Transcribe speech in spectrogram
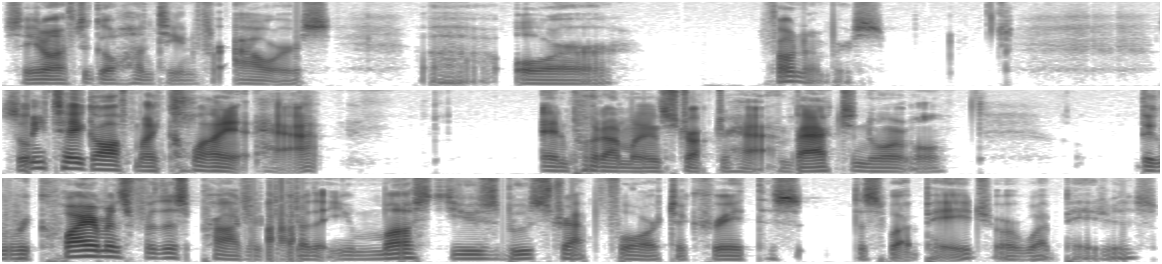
So you don't have to go hunting for hours uh, or phone numbers. So let me take off my client hat and put on my instructor hat. I'm back to normal. The requirements for this project are that you must use Bootstrap 4 to create this, this web page or web pages.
